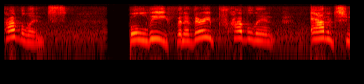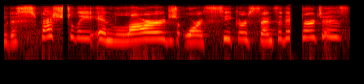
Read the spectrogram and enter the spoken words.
prevalent belief and a very prevalent attitude, especially in large or seeker sensitive churches,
